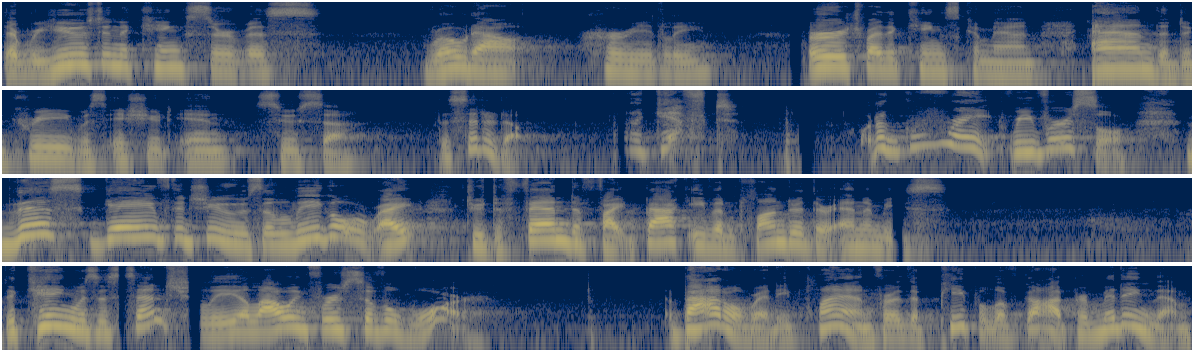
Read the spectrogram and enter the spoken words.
that were used in the king's service, rode out hurriedly, urged by the king's command, and the decree was issued in Susa, the citadel. What a gift! What a great reversal. This gave the Jews the legal right to defend, to fight back, even plunder their enemies. The king was essentially allowing for a civil war, a battle ready plan for the people of God, permitting them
